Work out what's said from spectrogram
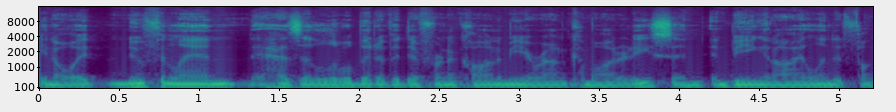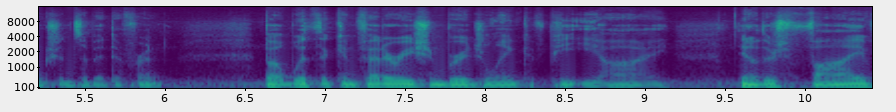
you know, it, Newfoundland has a little bit of a different economy around commodities, and, and being an island, it functions a bit different. But with the Confederation Bridge link of PEI, you know, there's five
